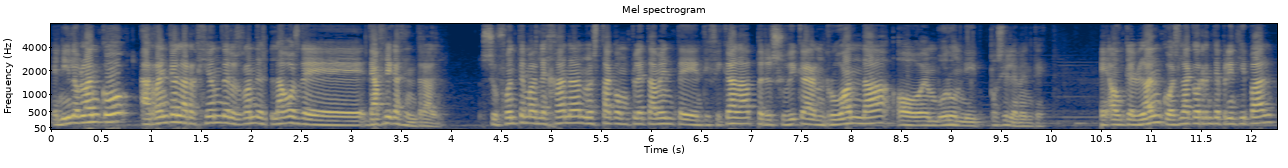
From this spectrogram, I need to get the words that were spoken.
El Nilo Blanco arranca en la región de los grandes lagos de, de África Central. Su fuente más lejana no está completamente identificada, pero se ubica en Ruanda o en Burundi, posiblemente. Eh, Aunque el blanco es la corriente principal,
